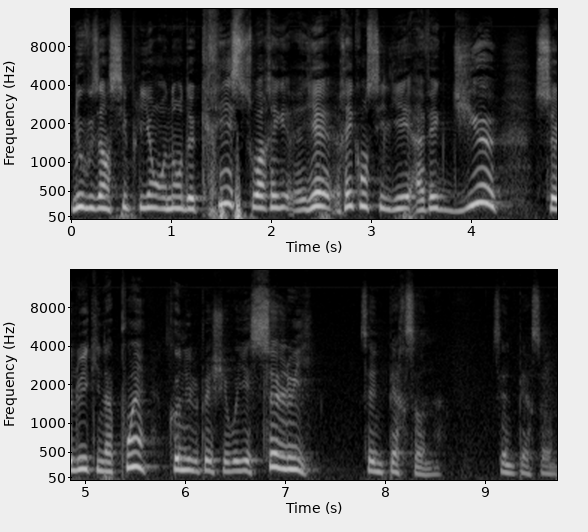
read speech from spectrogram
nous vous en supplions au nom de Christ, sois réconcilié avec Dieu, celui qui n'a point connu le péché. Vous voyez, celui, c'est une personne. C'est une personne.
